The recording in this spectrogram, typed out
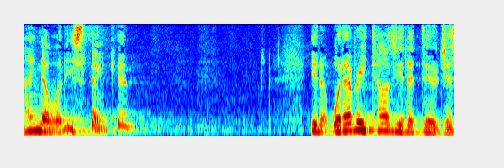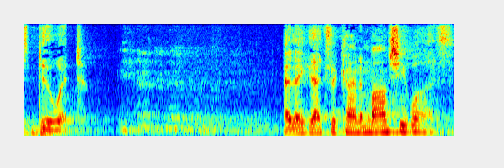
I know what he's thinking you know, whatever he tells you to do, just do it. I think that's the kind of mom she was.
